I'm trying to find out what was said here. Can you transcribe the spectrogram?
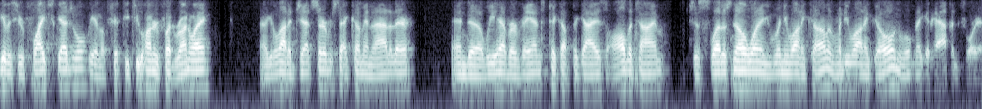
give us your flight schedule. We have a 5,200 foot runway. I get a lot of jet service that come in and out of there. and uh, we have our vans pick up the guys all the time. Just let us know when when you want to come and when you want to go, and we'll make it happen for you.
